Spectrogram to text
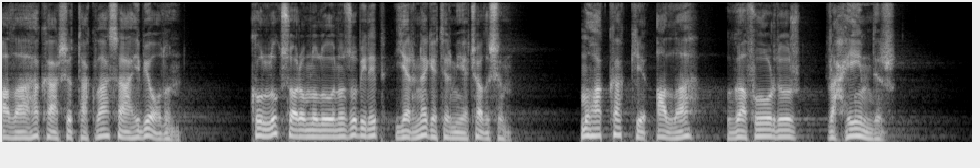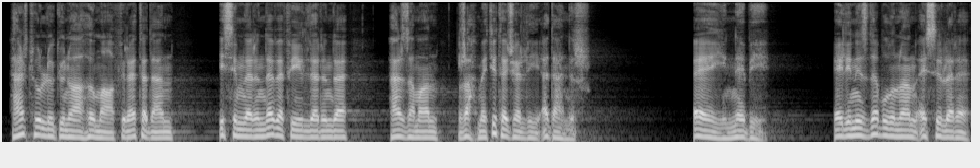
Allah'a karşı takva sahibi olun. Kulluk sorumluluğunuzu bilip yerine getirmeye çalışın. Muhakkak ki Allah gafurdur, rahimdir. Her türlü günahı mağfiret eden, isimlerinde ve fiillerinde her zaman rahmeti tecelli edendir. Ey Nebi! Elinizde bulunan esirlere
